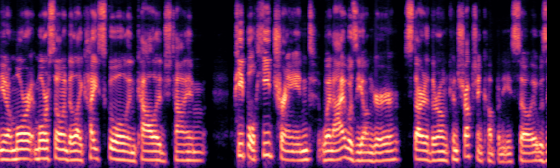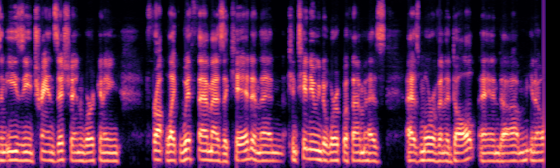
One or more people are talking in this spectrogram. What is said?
you know, more more so into like high school and college time, people he trained when I was younger started their own construction companies. So it was an easy transition working from like with them as a kid and then continuing to work with them as as more of an adult and um, you know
